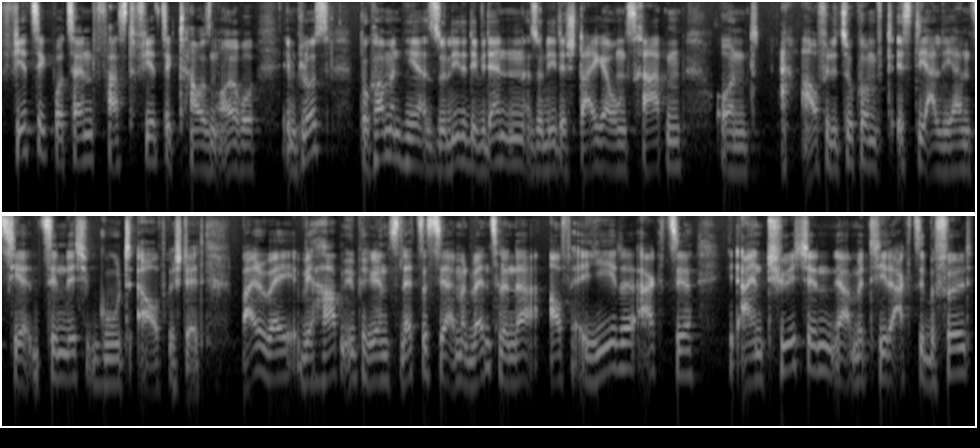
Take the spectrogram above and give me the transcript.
40 Prozent, fast 40.000 Euro im Plus, bekommen hier solide Dividenden, solide Steigerungsraten und auch für die Zukunft ist die Allianz hier ziemlich gut aufgestellt. By the way, wir haben übrigens letztes Jahr im Adventskalender auf jede Aktie ein Türchen ja, mit jeder Aktie befüllt.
